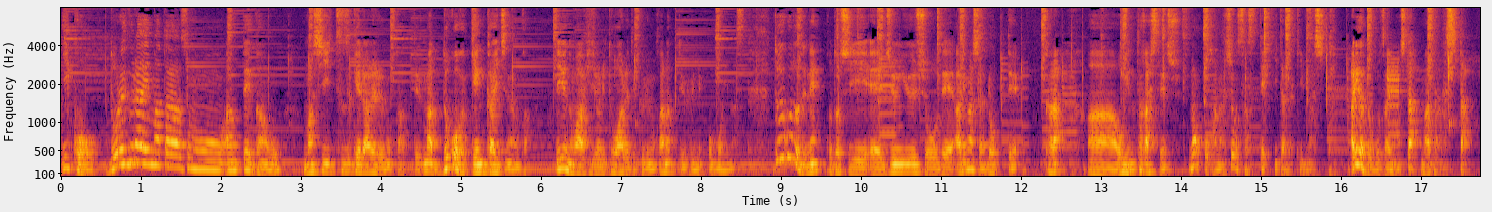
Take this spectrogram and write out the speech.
以降どれぐらいまたその安定感を増し続けられるのかっていう、まあ、どこが限界値なのかっていうのは非常に問われてくるのかなっていうふうに思います。ということでね今年、えー準優勝でありましたロッテからあー荻野隆選手のお話をさせていただきました。ありがとうございました。また明日。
